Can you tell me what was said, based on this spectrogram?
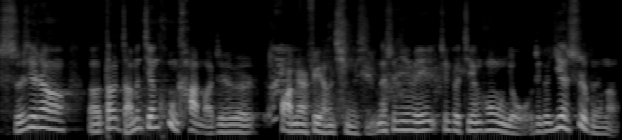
实际上，呃，当咱们监控看吧，这个画面非常清晰，那是因为这个监控有这个夜视功能。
